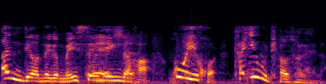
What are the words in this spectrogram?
摁掉那个没声音的哈，过一会儿他又跳出来了，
